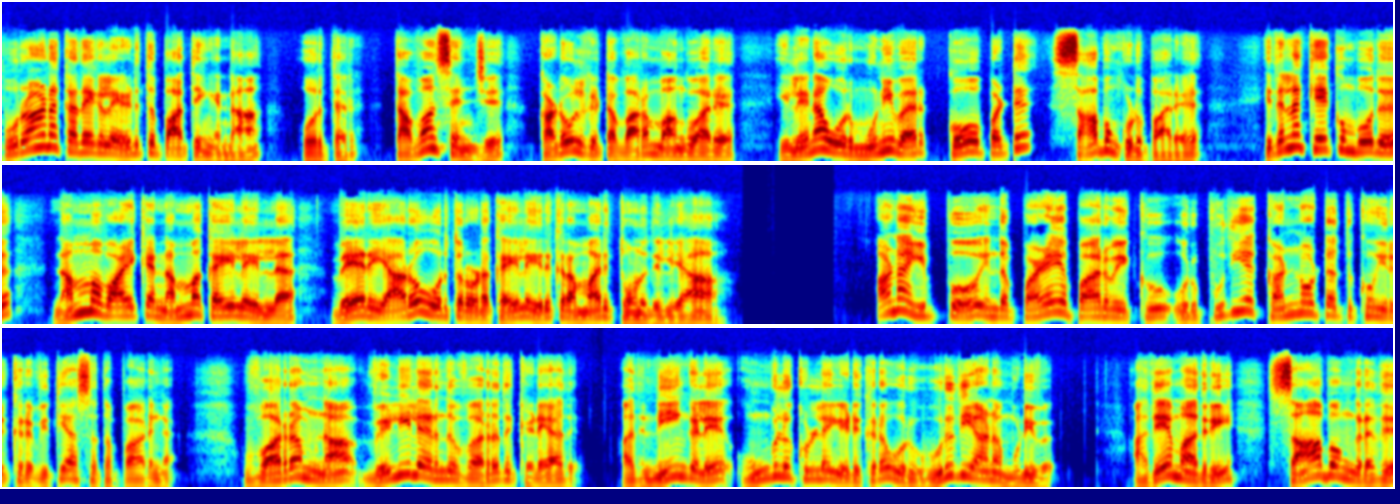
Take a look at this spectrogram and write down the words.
புராண கதைகளை எடுத்து பாத்தீங்கன்னா ஒருத்தர் தவம் செஞ்சு கடவுள்கிட்ட வரம் வாங்குவாரு. இல்லைனா ஒரு முனிவர் கோவப்பட்டு சாபம் கொடுப்பாரு. இதெல்லாம் கேட்கும்போது நம்ம வாழ்க்கை நம்ம கையில இல்ல வேற யாரோ ஒருத்தரோட கையில இருக்கிற மாதிரி தோணுது இல்லையா? ஆனா இப்போ இந்த பழைய பார்வைக்கு ஒரு புதிய கண்ணோட்டத்துக்கும் இருக்கிற வித்தியாசத்தை பாருங்க. வரம்னா வெளியில இருந்து வர்றது கிடையாது. அது நீங்களே உங்களுக்குள்ள எடுக்கிற ஒரு உறுதியான முடிவு. அதே மாதிரி சாபங்கிறது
